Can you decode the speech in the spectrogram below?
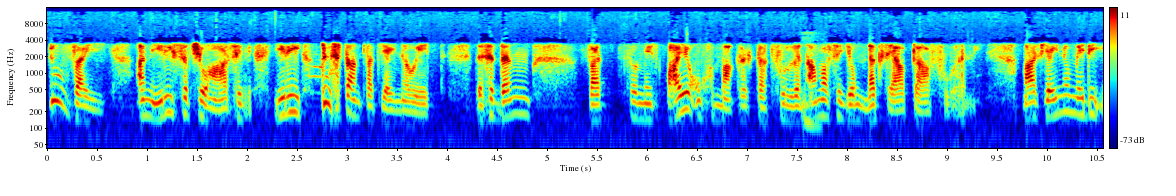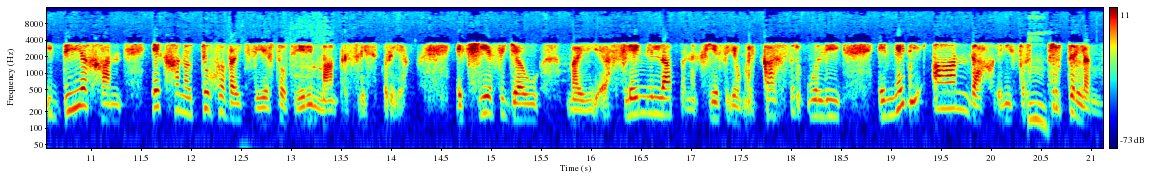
toewy aan hierdie situasie, hierdie toestand wat jy nou het. Dis 'n ding wat vir mense baie ongemaklik laat voel en almal sê jong niks help daarvoor nie. Maar as jy nou met die idee gaan, ek gaan nou toegewyd wees tot hierdie mantelvliesbreek. Ek gee vir jou my uh, flenilap en ek gee vir jou my kasterolie en net die aandag en die vertroeteling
